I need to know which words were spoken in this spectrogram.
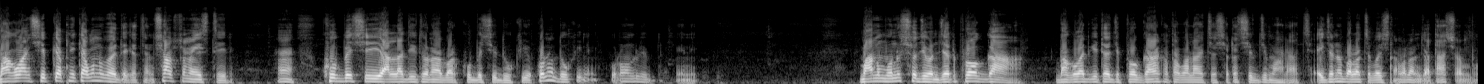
ভগবান শিবকে আপনি কেমনভাবে দেখেছেন? সবসময় স্থির। হ্যাঁ খুব বেশি আহ্লাদিত না, আবার খুব বেশি দুঃখী কোনো দুঃখী নেই, কোনো নেই। মানব মনুষ্য জীবন যেটা প্রজ্ঞা। ভগবদ্গীতায় যে প্রজ্ঞার কথা বলা হয়েছে, সেটা শিবজি মহারাজ। এই জন্য বলা হচ্ছে বৈষ্ণবরাম যথাসম্ভব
